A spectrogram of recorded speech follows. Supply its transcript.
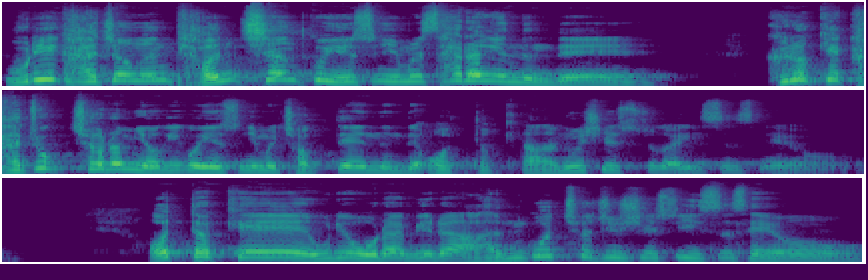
우리 가정은 변치 않고 예수님을 사랑했는데 그렇게 가족처럼 여기고 예수님을 접대했는데 어떻게 안 오실 수가 있으세요? 어떻게 우리 오라비를 안 고쳐 주실 수 있으세요?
